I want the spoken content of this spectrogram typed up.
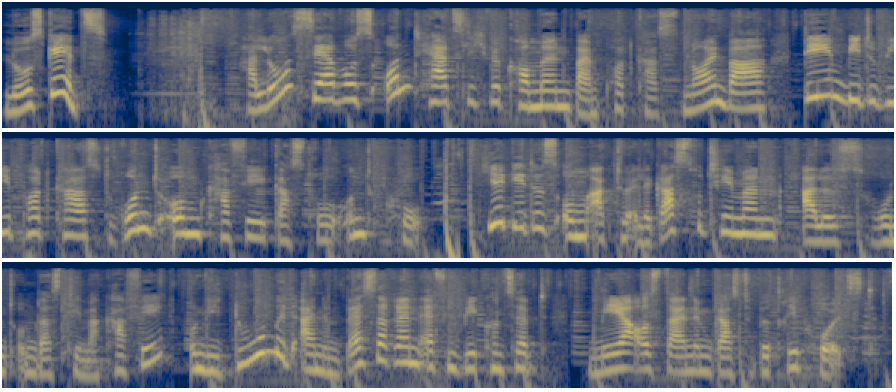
Los geht's! Hallo, Servus und herzlich willkommen beim Podcast 9 Bar, dem B2B-Podcast rund um Kaffee, Gastro und Co. Hier geht es um aktuelle Gastrothemen, alles rund um das Thema Kaffee und wie du mit einem besseren F&B-Konzept mehr aus deinem Gastbetrieb holst.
